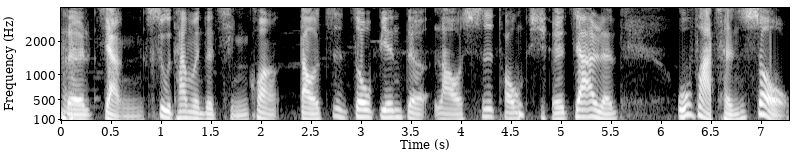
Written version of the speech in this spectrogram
的讲述他们的情况，导致周边的老师、同学、家人无法承受。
